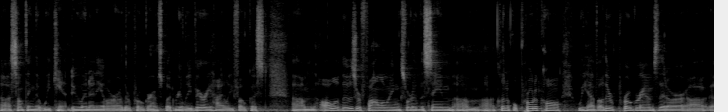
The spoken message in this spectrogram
uh, something that we can't do in any of our other programs, but really very highly focused. Um, all of those are following sort of the same um, uh, clinical protocol. We have other programs that are uh,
